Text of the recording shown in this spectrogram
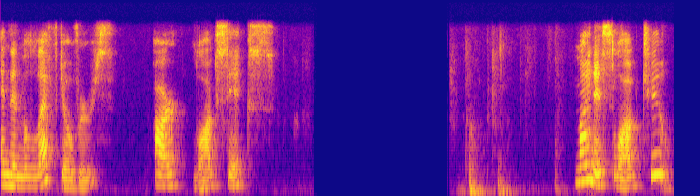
And then the leftovers are log 6 minus log 2.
